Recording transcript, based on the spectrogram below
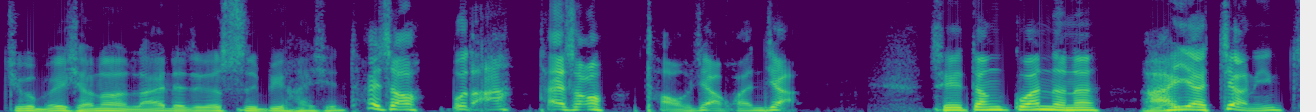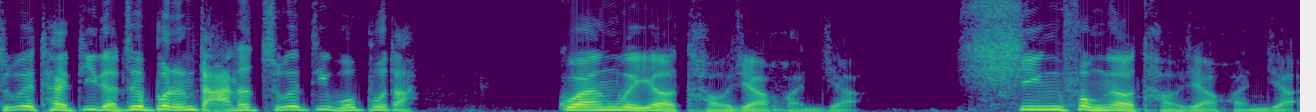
结果没想到来的这个士兵还嫌太少，不打，太少，讨价还价。这些当官的呢，哎呀，将领职位太低了，这个不能打的，职位低我不打。官位要讨价还价，薪俸要讨价还价，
